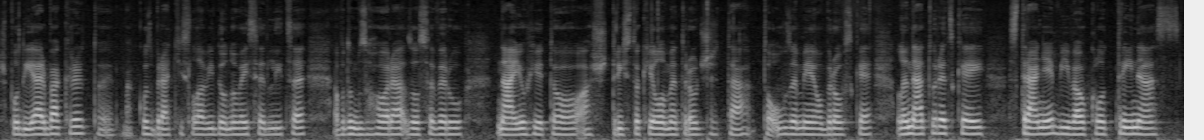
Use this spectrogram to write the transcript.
až po Diyarbakr, to je ako z Bratislavy do Novej Sedlice a potom z hora, zo severu na juh je to až 300 kilometrov, čiže tá, to územie je obrovské. Len na tureckej strane býva okolo 13,5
